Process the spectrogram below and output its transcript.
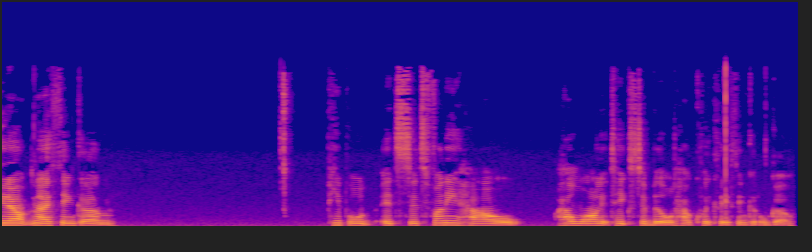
you know and i think um, people it's it's funny how how long it takes to build how quick they think it'll go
